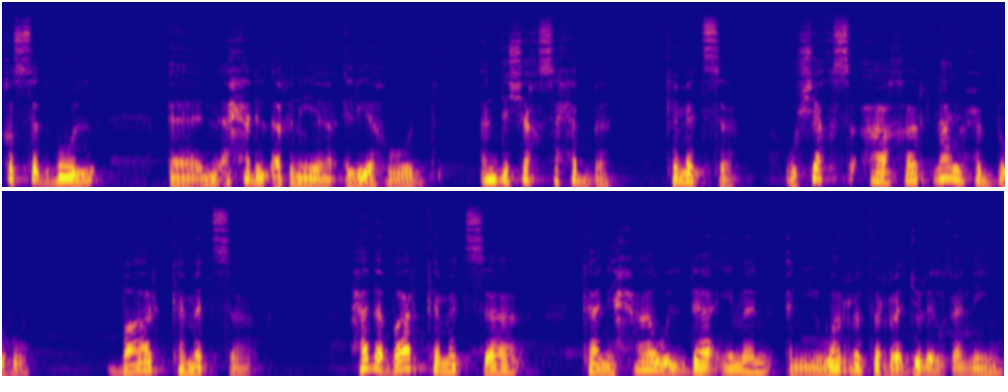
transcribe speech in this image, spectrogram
قصة تقول أن أحد الأغنياء اليهود عنده شخص يحبه كمتسا وشخص آخر لا يحبه بار كمتسا. هذا بار كمتسا كان يحاول دائما أن يورط الرجل الغني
